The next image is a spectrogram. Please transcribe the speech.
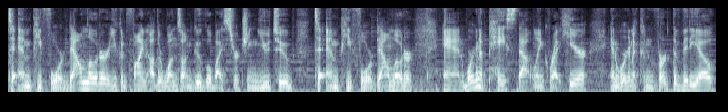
to MP4 downloader. You can find other ones on Google by searching YouTube to MP4 downloader. And we're gonna paste that link right here and we're gonna convert the video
